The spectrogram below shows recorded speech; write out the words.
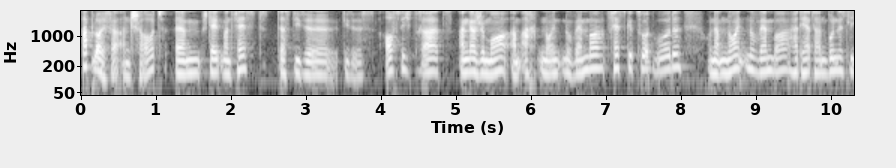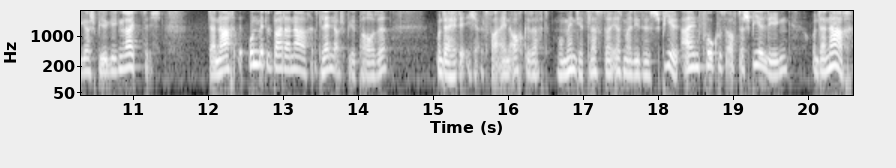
Abläufe anschaut, ähm, stellt man fest, dass diese, dieses Aufsichtsratsengagement am 8. 9. November festgezurrt wurde und am 9. November hat Hertha ein Bundesligaspiel gegen Leipzig. Danach, unmittelbar danach ist Länderspielpause und da hätte ich als Verein auch gesagt, Moment, jetzt lass doch erstmal dieses Spiel, allen Fokus auf das Spiel legen und danach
